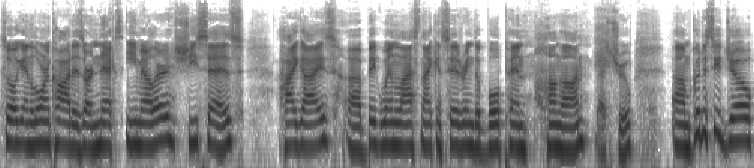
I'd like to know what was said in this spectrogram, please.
So again, Lauren Codd is our next emailer. She says, "Hi guys, uh, big win last night considering the bullpen hung on. That's true. Um, good to see Joe.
